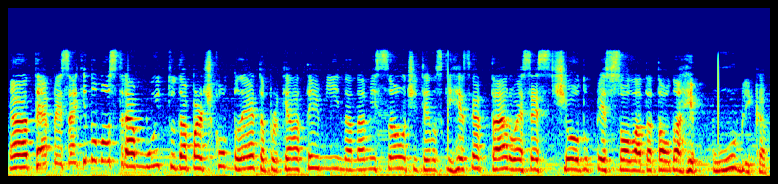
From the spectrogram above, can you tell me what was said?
até apesar de não mostrar muito da parte completa, porque ela termina na missão de temos que resgatar o SSTO do pessoal lá da tal da República.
